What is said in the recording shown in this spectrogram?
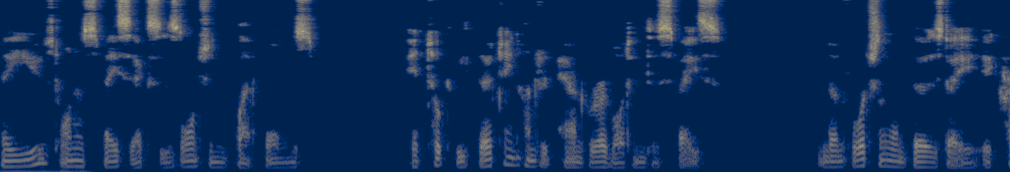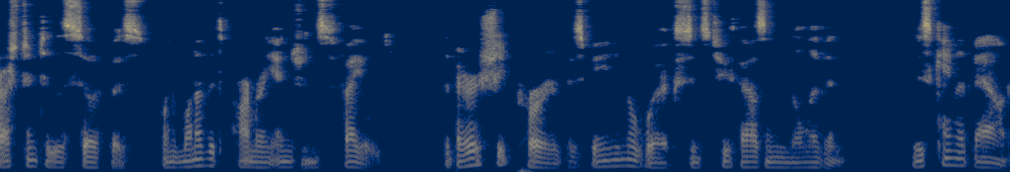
They used one of SpaceX's launching platforms. It took the 1300 pound robot into space, and unfortunately on Thursday it crashed into the surface when one of its primary engines failed. The Beresheet probe has been in the works since 2011. This came about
